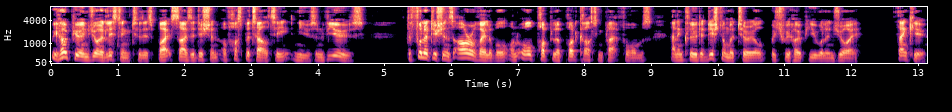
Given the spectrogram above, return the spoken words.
We hope you enjoyed listening to this bite sized edition of Hospitality News and Views. The full editions are available on all popular podcasting platforms and include additional material which we hope you will enjoy. Thank you.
